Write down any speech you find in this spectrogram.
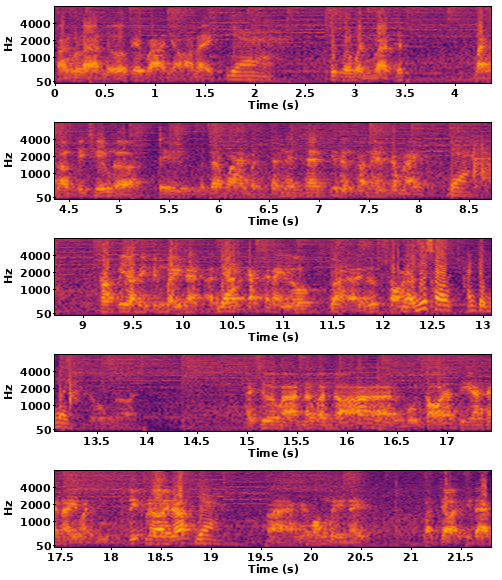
khoảng là nửa cái vá nhỏ này. Dạ. Chút nữa mình mà thích mặn hơn tí xíu nữa thì mình ra ngoài mình sẽ nêm thêm chứ đừng có nêm trong này. Dạ. Rồi bây giờ thì chuẩn bị nè anh Dạ. cắt cái này luôn và Dạ. đợi nước sôi đợi nước sôi anh trụng mì đúng rồi. Ngày xưa mà anh ở bên đó à, buổi tối anh đi ăn cái này mà tuyết rơi đó. Dạ. Và ăn cái món mì này và trời thì đang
